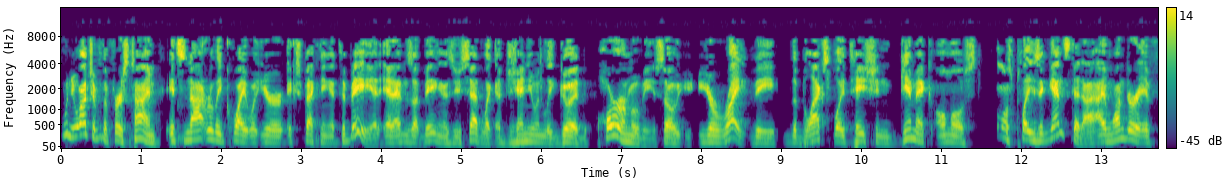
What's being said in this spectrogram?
when you watch it for the first time, it's not really quite what you're expecting it to be. It, it ends up being, as you said, like a genuinely good horror movie. So you're right. The the black exploitation gimmick almost almost plays against it. I, I wonder if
